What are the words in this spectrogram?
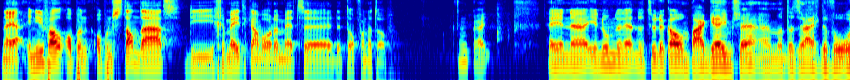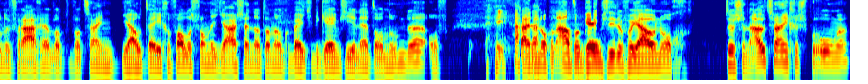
nou ja, in ieder geval op een, op een standaard die gemeten kan worden met de top van de top. Oké. Hey, en je noemde net natuurlijk al een paar games, hè? Maar dat is eigenlijk de volgende vraag. Hè? Wat, wat zijn jouw tegenvallers van dit jaar? Zijn dat dan ook een beetje de games die je net al noemde? Of ja. zijn er nog een aantal games die er voor jou nog tussenuit zijn gesprongen?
